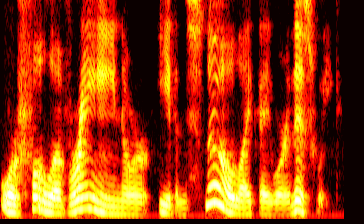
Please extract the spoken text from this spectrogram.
or full of rain, or even snow like they were this week.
